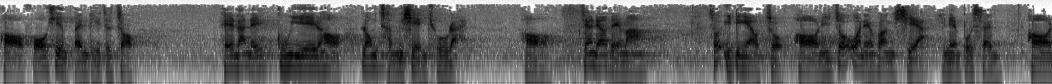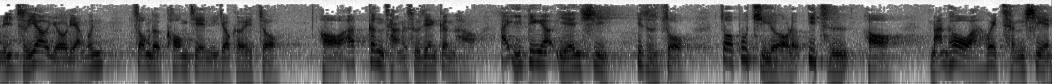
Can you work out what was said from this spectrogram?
哦佛性本体之中，哎，那你故意哈能呈现出来哦，这样了解吗？所以一定要做哦，你做万年放下，一念不生哦，你只要有两分。中的空间你就可以做，哦啊，更长的时间更好。啊，一定要延续，一直做，做不久了，一直哦，然后啊会呈现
